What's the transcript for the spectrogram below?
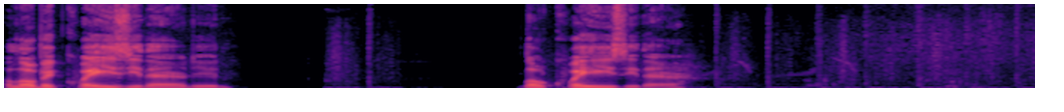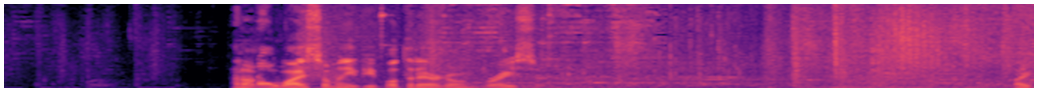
A little bit crazy there, dude. A little crazy there. I don't know why so many people today are going bracer. Like,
